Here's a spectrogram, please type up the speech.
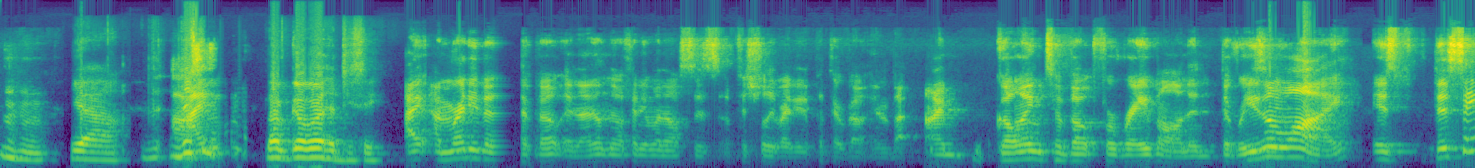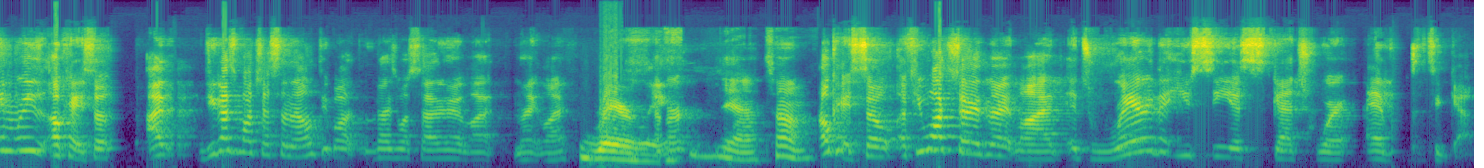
Mhm. Yeah. This I'm, oh, go ahead, DC. I, I'm ready to vote, and I don't know if anyone else is officially ready to put their vote in, but I'm going to vote for Rave On, and the reason why is the same reason. Okay, so I do you guys watch SNL? Do you, guys watch Saturday Night Night Live? Rarely. Ever? Yeah, Tom. Okay, so if you watch Saturday Night Live, it's rare that you see a sketch where everyone's together.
